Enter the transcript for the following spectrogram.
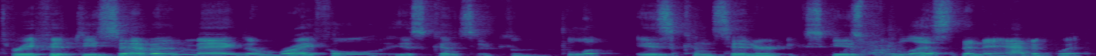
357 Magnum rifle is considered is considered, excuse me, less than adequate.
